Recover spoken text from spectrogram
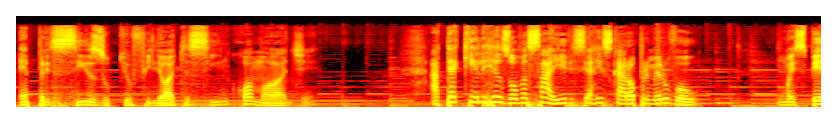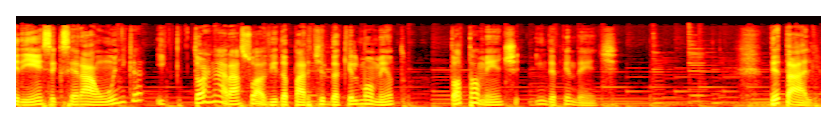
É preciso que o filhote se incomode, até que ele resolva sair e se arriscar ao primeiro voo. Uma experiência que será única e que tornará sua vida a partir daquele momento totalmente independente. Detalhe:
